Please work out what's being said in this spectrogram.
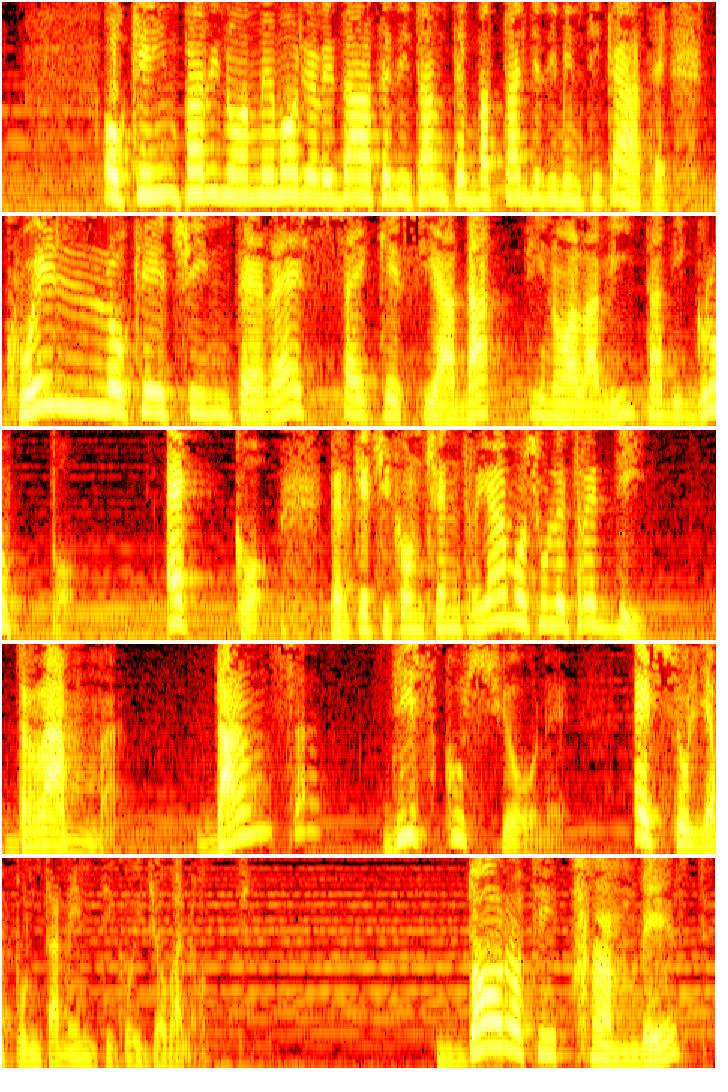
o che imparino a memoria le date di tante battaglie dimenticate. Quello che ci interessa è che si adattino alla vita di gruppo. Ecco perché ci concentriamo sulle tre D, dramma, danza, discussione e sugli appuntamenti coi giovanotti. Dorothy Humbert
